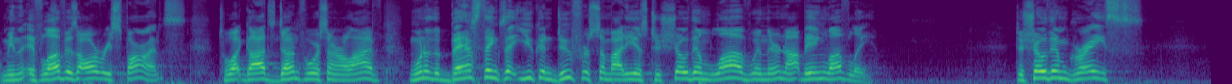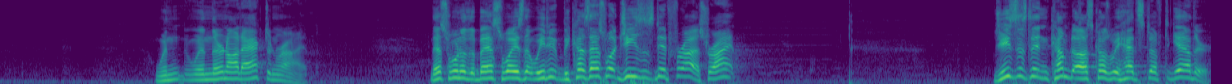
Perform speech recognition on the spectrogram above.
I mean, if love is our response to what God's done for us in our life, one of the best things that you can do for somebody is to show them love when they're not being lovely, to show them grace when, when they're not acting right. That's one of the best ways that we do, because that's what Jesus did for us, right? Jesus didn't come to us because we had stuff together.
